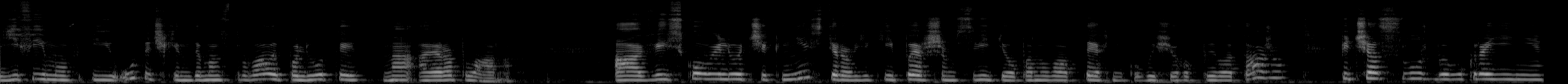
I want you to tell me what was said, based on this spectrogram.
Єфімов і Уточкін демонстрували польоти на аеропланах. А військовий льотчик Нєстєров, який першим в світі опанував техніку вищого пілотажу під час служби в Україні, е,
